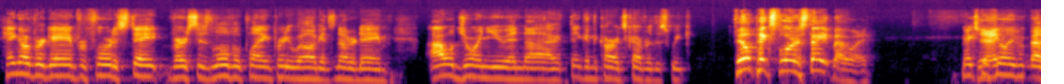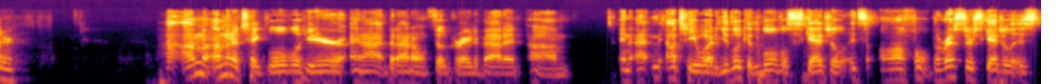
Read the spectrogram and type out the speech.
hangover game for Florida State versus Louisville playing pretty well against Notre Dame. I will join you in uh, thinking the cards cover this week. Phil picks Florida State, by the way. Makes Jay? me feel even better. I- I'm I'm going to take Louisville here, and I but I don't feel great about it. Um, and I, I'll tell you what, you look at Louisville's schedule; it's awful. The rest of their schedule is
